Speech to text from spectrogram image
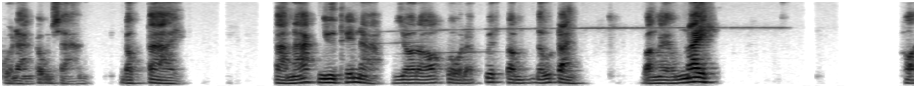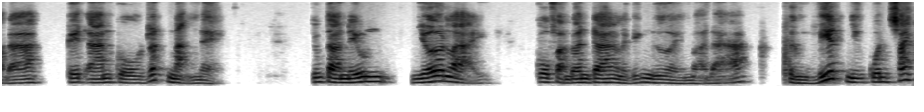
của Đảng Cộng sản, độc tài tàn ác như thế nào. Do đó cô đã quyết tâm đấu tranh. Và ngày hôm nay, họ đã kết án cô rất nặng nề. Chúng ta nếu nhớ lại, cô Phạm Đoan Trang là cái người mà đã từng viết những cuốn sách.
